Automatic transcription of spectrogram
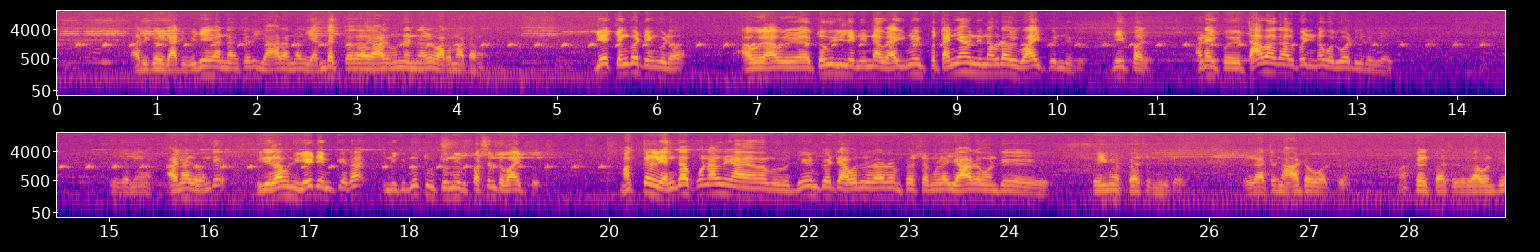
அதுக்கு ஒரு அது விஜயா இருந்தாலும் சரி யாராக இருந்தாலும் எந்த யாரும் யார் இருந்தாலும் வர மாட்டாங்க இதே செங்கோட்டையன் கூட அவர் அவர் தொகுதியில் நின்று அவர் முன்னாடி இப்போ தனியாக நின்னா கூட அவருக்கு வாய்ப்பு இருந்தது ஜெயிப்பார். ஆனால் இப்போ தாவா கால் போய் நின்னா ஒரு ஓட்டு கிடையாது. அதனால் வந்து இதெல்லாம் வந்து ஏடிஎம்கே தான் இன்றைக்கி நூற்றி தொண்ணூறு பர்சன்ட் வாய்ப்பு. மக்கள் எங்கே போனாலும் டிஎம்கே அவர் யாரும் பேசுகிறாங்களோ யாரும் வந்து பெருமையாக பேச முடியாது. எல்லாத்தையும் நான் ஆட்டோ ஓட்டுறேன் மக்கள் பேசுறதெல்லாம் வந்து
